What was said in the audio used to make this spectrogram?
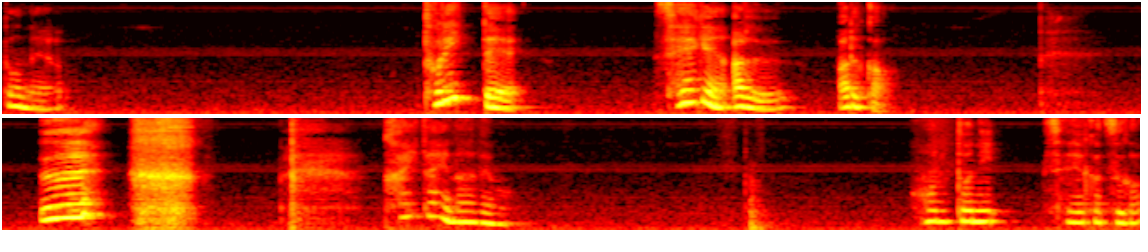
どうなんやろ。鳥って制限ある？あるか。うえ飼 いたいなでも。本当に生活が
